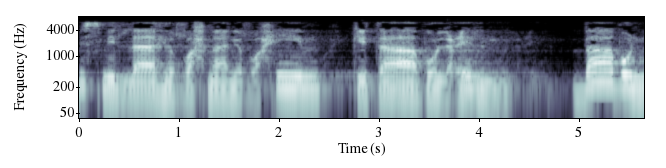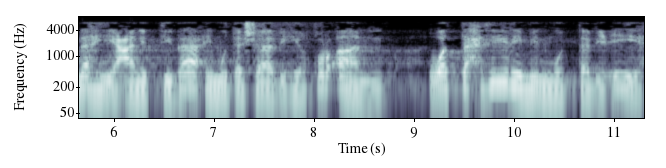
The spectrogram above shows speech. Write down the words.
بسم الله الرحمن الرحيم. كتاب العلم. باب النهي عن اتباع متشابه القرآن والتحذير من متبعيه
